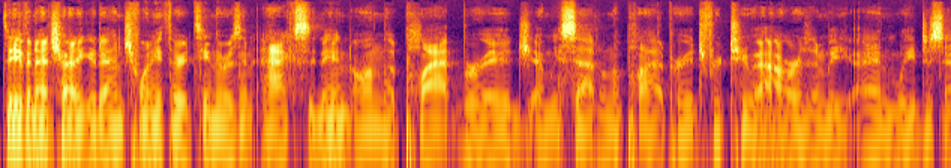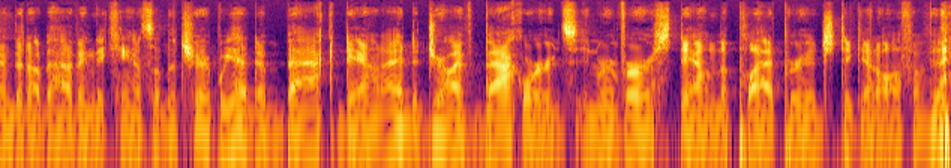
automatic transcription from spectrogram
Dave and I tried to go down 2013. There was an accident on the Platt Bridge, and we sat on the Platt Bridge for two hours, and we and we just ended up having to cancel the trip. We had to back down. I had to drive backwards in reverse down the Platt Bridge to get off of it.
